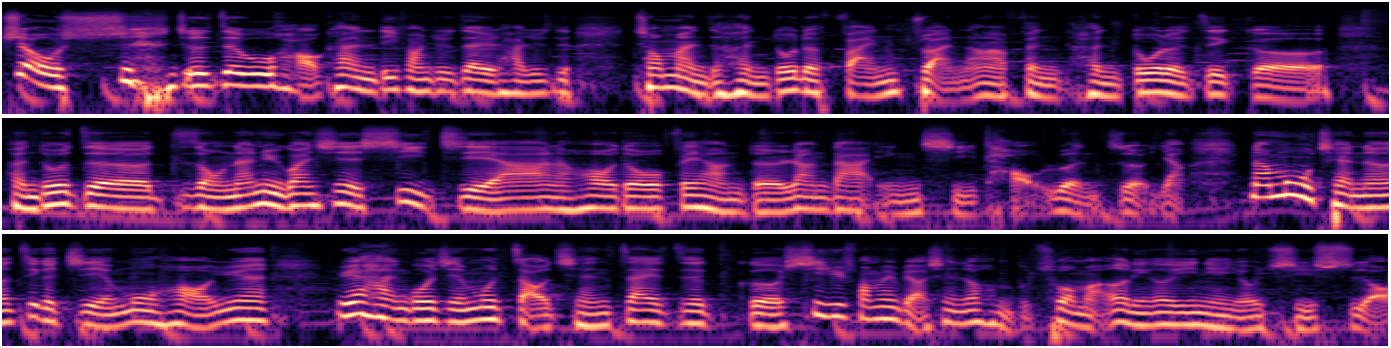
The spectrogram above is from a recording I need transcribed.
就是 就是这部好看的地方就在于它就是充满着很多的反转啊，很很多的这个很多的这种男女关系的细节啊，然后都非常的让大家引起讨论。这样，那目前呢这个节目哈，因为因为韩国节目早前在这个戏剧方面表现都很不错嘛，二零二一年尤其是哦，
